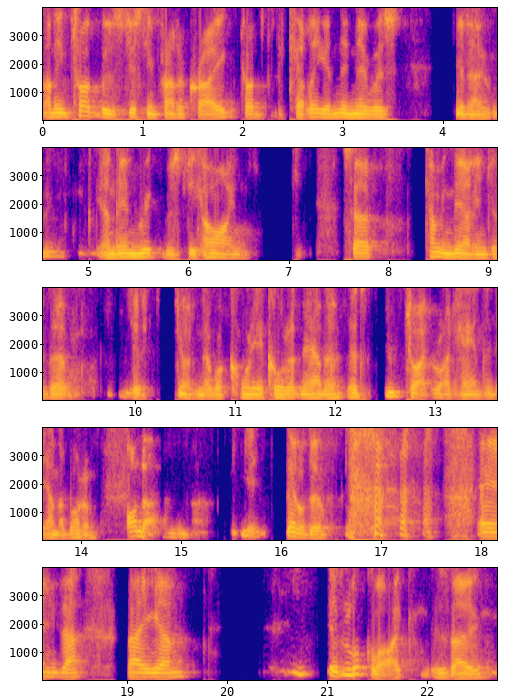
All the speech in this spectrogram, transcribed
I think Todd was just in front of Craig, Todd Kelly, and then there was, you know, and then Rick was behind. So coming down into the, I don't know what corner you call it now, the, the tight right hander down the bottom. Honda. Um, yeah, that'll do. and uh, they, um, it looked like as though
